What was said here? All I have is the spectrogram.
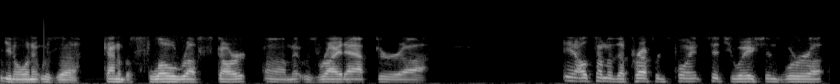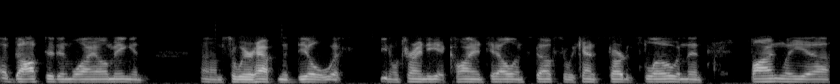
you know, when it was a kind of a slow, rough start. Um, it was right after, uh, you know, some of the preference point situations were uh, adopted in Wyoming, and um, so we were having to deal with, you know, trying to get clientele and stuff. So we kind of started slow, and then finally, uh,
